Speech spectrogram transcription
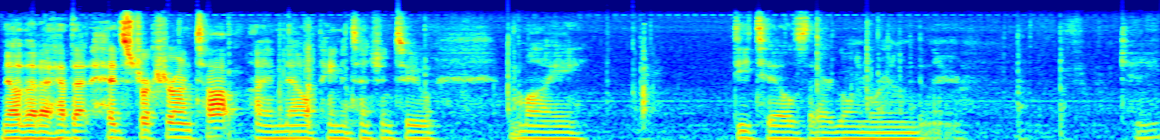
Now that I have that head structure on top, I am now paying attention to my details that are going around in there. Okay.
